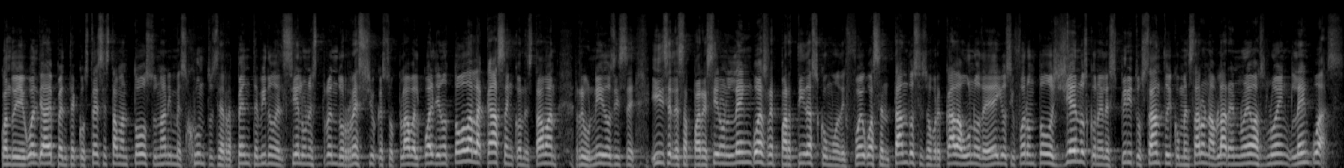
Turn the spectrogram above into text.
cuando llegó el día de Pentecostés estaban todos unánimes juntos y de repente vino del cielo un estruendo recio que soplaba, el cual llenó toda la casa en donde estaban reunidos dice, y se les aparecieron lenguas repartidas como de fuego asentándose sobre cada uno de ellos y fueron todos llenos con el Espíritu Santo y comenzaron a hablar en nuevas lenguas.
